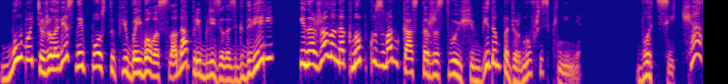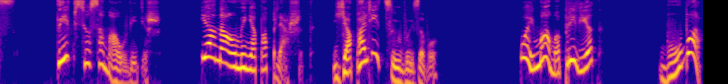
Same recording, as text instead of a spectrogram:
Буба тяжеловесной поступью боевого слона приблизилась к двери и нажала на кнопку звонка с торжествующим видом, повернувшись к Нине. «Вот сейчас ты все сама увидишь, и она у меня попляшет. Я полицию вызову». «Ой, мама, привет!» «Буба?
